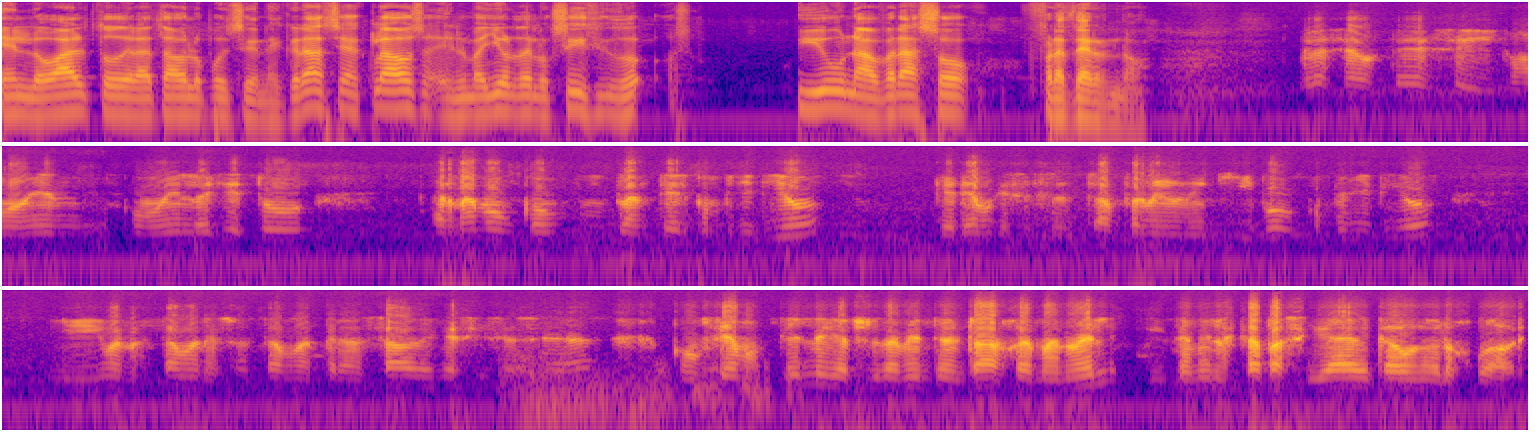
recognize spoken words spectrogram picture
en lo alto de la tabla de posiciones. Gracias, Klaus, el mayor de los éxitos y un abrazo fraterno. Gracias a ustedes, sí, como bien, como bien lo dices tú, armamos un, plantel competitivo, queremos que se transforme en un equipo competitivo y bueno, estamos en eso, estamos esperanzados de que así se sea, confiamos plena y absolutamente en el trabajo de Manuel y también las capacidades de cada uno de los jugadores.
